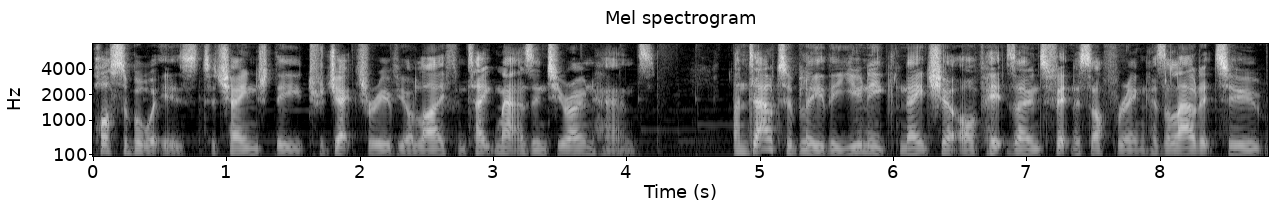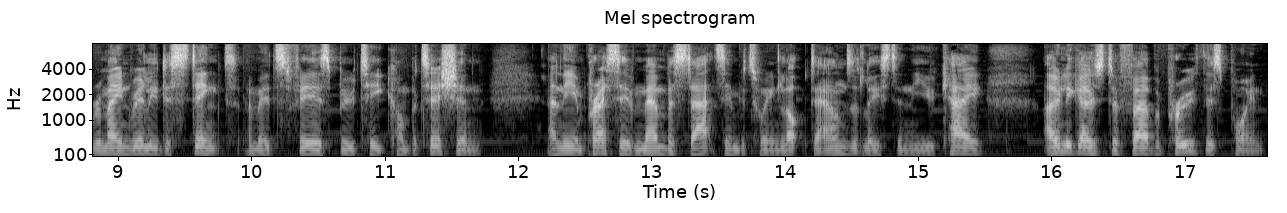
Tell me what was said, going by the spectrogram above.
possible it is to change the trajectory of your life and take matters into your own hands. Undoubtedly, the unique nature of HitZone's fitness offering has allowed it to remain really distinct amidst fierce boutique competition, and the impressive member stats in between lockdowns, at least in the UK, only goes to further prove this point.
